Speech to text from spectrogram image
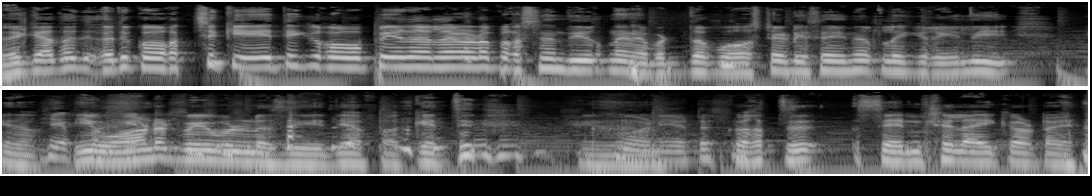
Like അത് ഒരു കുറച്ച് കയറ്റി കോപ്പ് ചെയ്താലേ അവിടെ പ്രശ്നം തീർന്നേനെ. But the poster designer like really he wanted people to see fuck കുറച്ച് സെൻഷ്യൽ ആയിക്കോട്ടെ.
